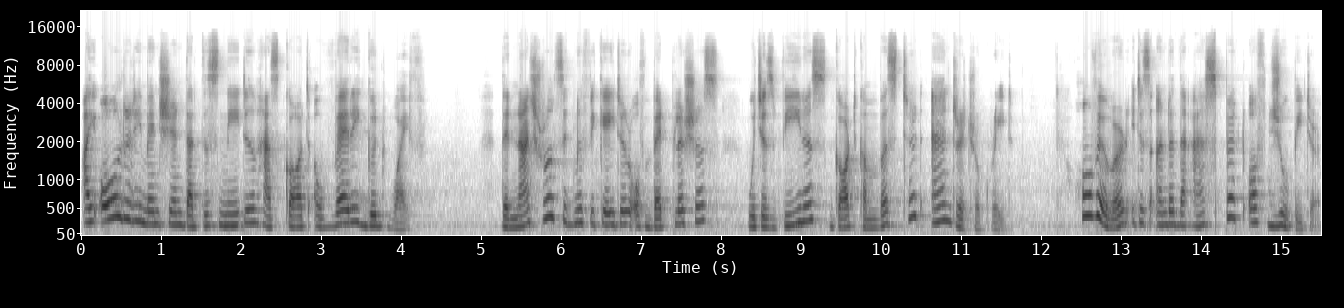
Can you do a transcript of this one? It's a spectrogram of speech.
I already mentioned that this native has got a very good wife. The natural significator of bed pleasures, which is Venus, got combusted and retrograde. However, it is under the aspect of Jupiter.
